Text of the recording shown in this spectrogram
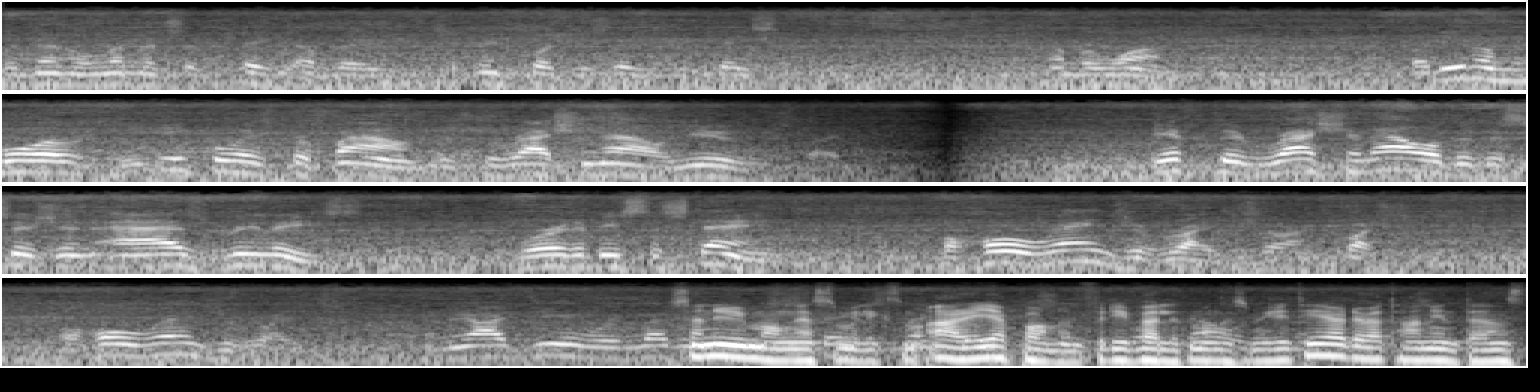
within the limits of, of the Supreme Court decision in Casey. Number one. But even more, equally as profound is the rationale used. If the rationale of the decision as released were to be sustained, a whole range of rights are in question. Sen är det ju många som är liksom arga på honom, för det är väldigt många som är irriterade över att han inte ens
